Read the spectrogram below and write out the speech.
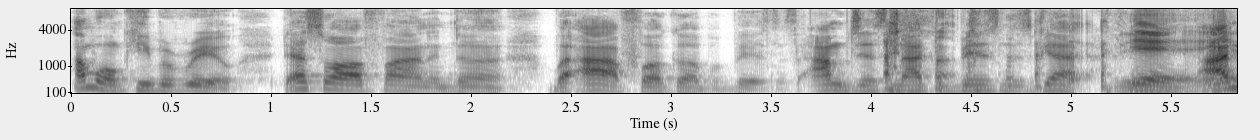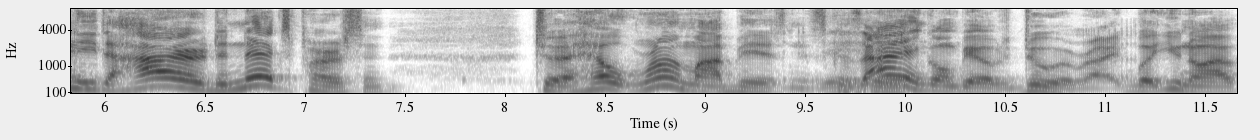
I'm gonna keep it real. That's all fine and done, but I fuck up a business. I'm just not the business guy. Yeah, I need to hire the next person to help run my business because I ain't gonna be able to do it right. But you know, I,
